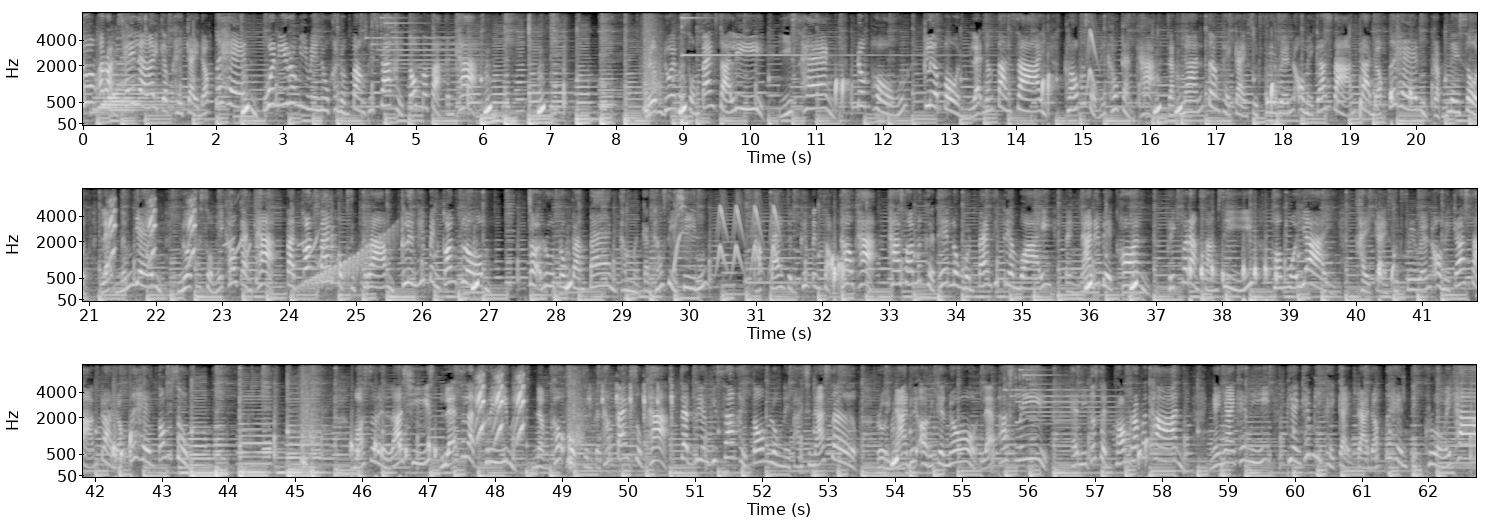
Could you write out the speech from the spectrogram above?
ช่วงอร่อยใช่เลยกับไข่ไก่ด็อกเตอร์เฮนวันนี้เรามีเมนูขนมปังพิซซ่าไข่ต้มมาฝากกันค่ะ เริ่มด้วยผสมแป้งสาลี ยีสต์แห้ง นมผง เกลือป่นและน้ำตาลทราย เคล้าผสมให้เข้ากันค่ะ จากนั้นเติมไข่ไก่สูตร free range โอเมก้า 3 ตราด็อกเตอร์เฮน กับเนยสด และน้ำเย็น นวดผสมให้เข้ากันค่ะ ตัดก้อนแป้ง 60 กรัม คลึงให้เป็นก้อนกลม เจาะรูตรงกลางแป้งทำเหมือนกันทั้ง 4 ชิ้นพับแป้งจนขึ้นเป็น 2 เท่าค่ะ ทาซอสมะเขือเทศลงบนแป้งที่เตรียมไว้ แต่งหน้าด้วยเบคอน พริกฝรั่ง 3 สีหอมหัวใหญ่ ไข่ไก่สูตร free range โอเมก้า 3 ตราด็อกเตอร์เฮนต้มสุก มอสซาเรลล่าชีส และสลัดครีมนำเข้าอบจนกระทั่งแป้งสุกค่ะ จัดเรียงพิซซ่าไข่ต้มลงในภาชนะเสิร์ฟ โรยหน้าด้วยออริกาโนและพาสลีย์แค่นี้ก็เสร็จพร้อมรับประทาน ง่ายๆแค่นี้ เพียงแค่มีไข่ไก่ตราด็อกเตอร์เฮนติดครัวไว้ค่ะ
